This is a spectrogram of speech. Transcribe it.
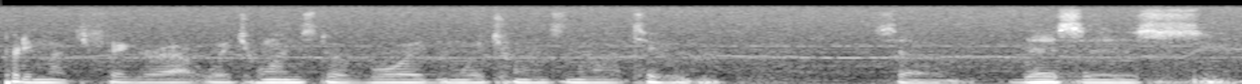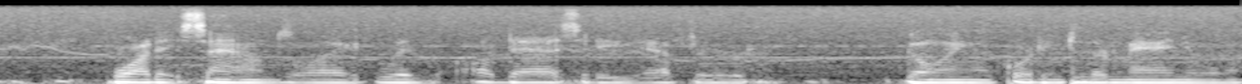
pretty much figure out which ones to avoid and which ones not to. So this is what it sounds like with Audacity after going according to their manual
